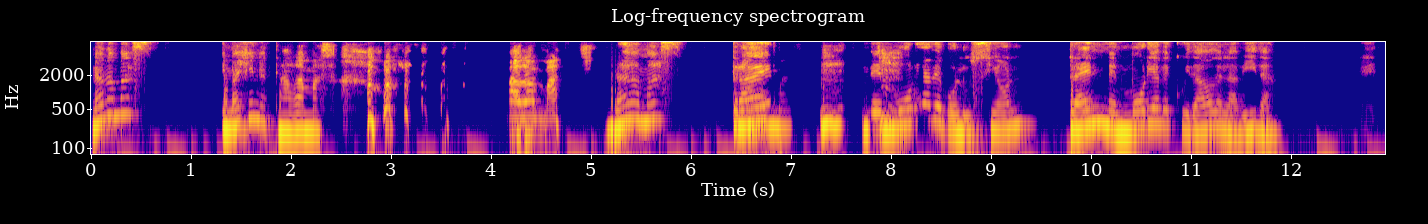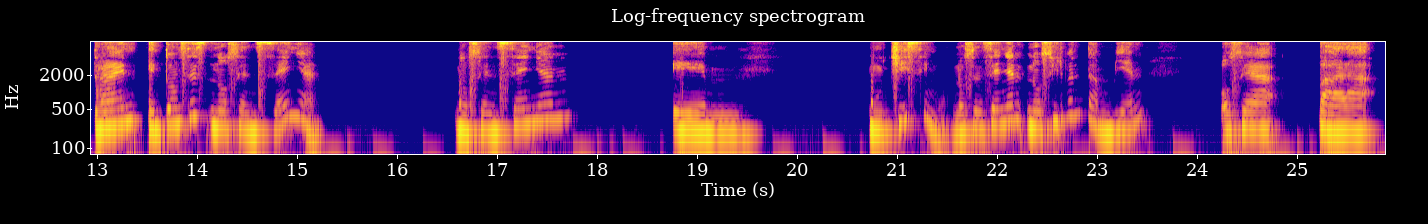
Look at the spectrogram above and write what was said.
Nada más. Imagínate. Nada más. Nada más. Nada más. Traen memoria de evolución, traen memoria de cuidado de la vida. Traen, entonces nos enseñan, nos enseñan eh, Muchísimo. Nos enseñan, nos sirven también, o sea, para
